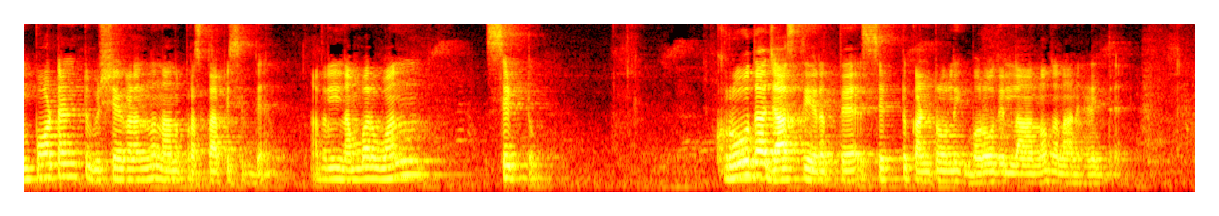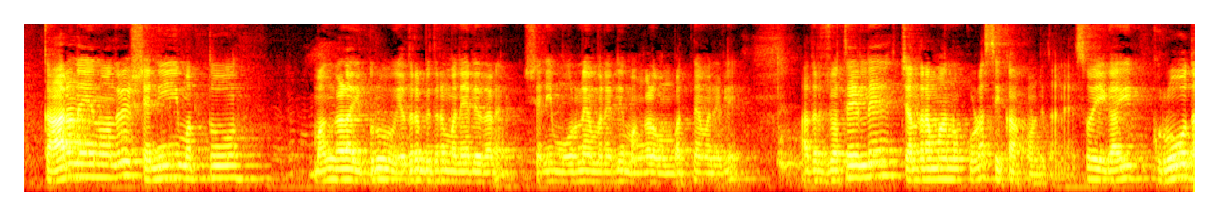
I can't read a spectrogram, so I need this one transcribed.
ಇಂಪಾರ್ಟೆಂಟ್ ವಿಷಯಗಳನ್ನು ನಾನು ಪ್ರಸ್ತಾಪಿಸಿದ್ದೆ. ಅದರಲ್ಲಿ ನಂಬರ್ ಒನ್ ಸಿಟ್ಟು. ಕ್ರೋಧ ಜಾಸ್ತಿ ಇರುತ್ತೆ, ಸಿಟ್ಟು ಕಂಟ್ರೋಲಿಗೆ ಬರೋದಿಲ್ಲ ಅನ್ನೋದು ನಾನು ಹೇಳಿದ್ದೆ. ಕಾರಣ ಏನು ಅಂದರೆ ಶನಿ ಮತ್ತು ಮಂಗಳ ಇಬ್ಬರು ಎದುರು ಬಿದ್ರ ಮನೆಯಲ್ಲಿದ್ದಾರೆ ಶನಿ ಮೂರನೇ ಮನೆಯಲ್ಲಿ, ಮಂಗಳ ಒಂಬತ್ತನೇ ಮನೆಯಲ್ಲಿ. ಅದರ ಜೊತೆಯಲ್ಲೇ ಚಂದ್ರಮಾನು ಕೂಡ ಸಿಕ್ಕಾಕೊಂಡಿದ್ದಾನೆ. ಸೊ ಹೀಗಾಗಿ ಕ್ರೋಧ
